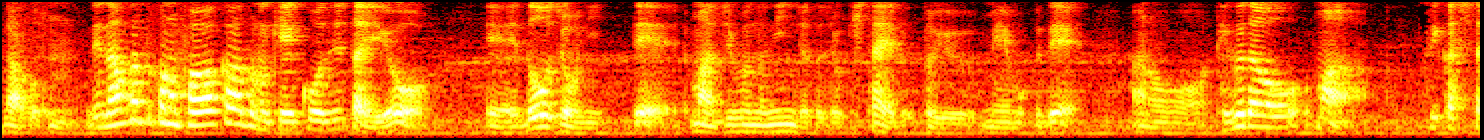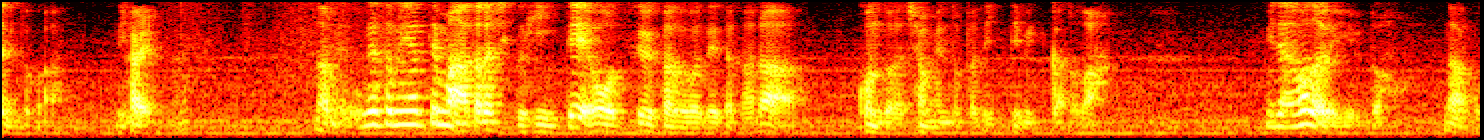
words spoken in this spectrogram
なるほど、うん。でなおかつこのパワーカードの傾向自体を、えー道場に行って、まあ、自分の忍者たちを鍛えるという名目であの手札を、まあ、追加したりとかできるんですね、なるほど。でそれによって、まあ、新しく引いてお強いカードが出たから今度は正面突破で行ってみっかとかみたいなことができると。なるほ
